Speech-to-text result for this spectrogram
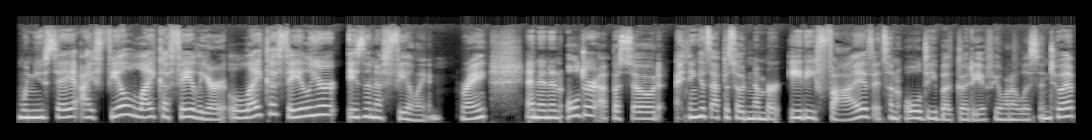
When you say, I feel like a failure, like a failure isn't a feeling, right? And in an older episode, I think it's episode number 85, it's an oldie but goodie if you want to listen to it.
